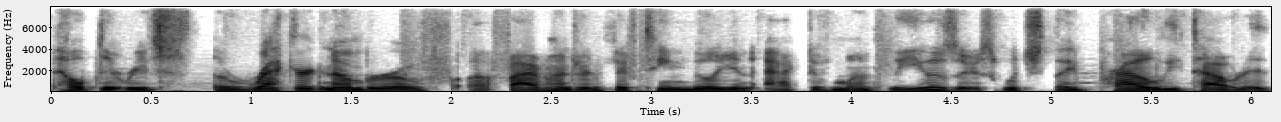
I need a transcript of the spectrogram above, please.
helped it reach a record number of uh, 515 million active monthly users, which they proudly touted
